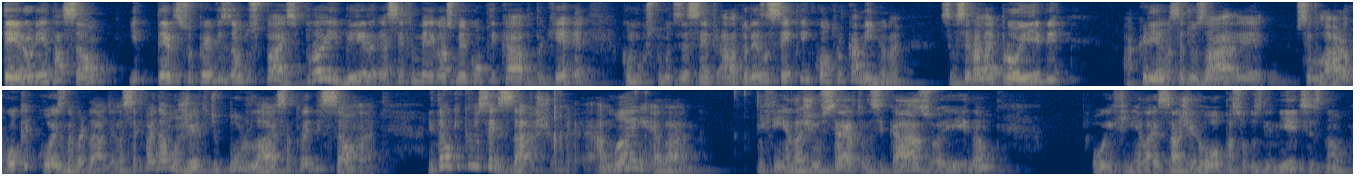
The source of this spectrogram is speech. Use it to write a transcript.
ter orientação e ter supervisão dos pais. Proibir é sempre um negócio meio complicado, porque, como costumo dizer sempre, a natureza sempre encontra o caminho, né? Se você vai lá e proíbe a criança de usar eh, celular ou qualquer coisa, na verdade, ela sempre vai dar um jeito de burlar essa proibição, né? Então, o que, que vocês acham? Né? A mãe, ela, enfim, ela agiu certo nesse caso aí, não? Ou, enfim, ela exagerou, passou dos limites, não?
